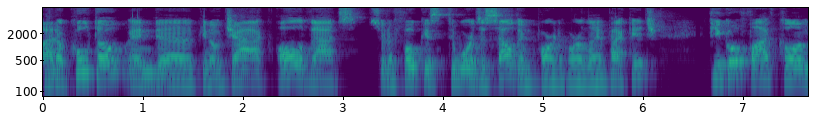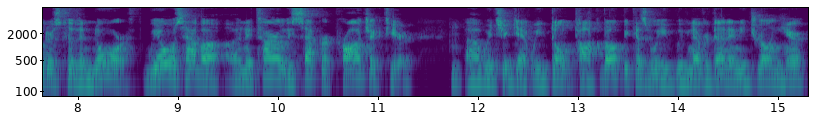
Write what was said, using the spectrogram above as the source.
at Oculto and, uh, you know, JAC, all of that's sort of focused towards the southern part of our land package. If you go five kilometers to the north, we almost have a, an entirely separate project here, hmm. uh, which again, we don't talk about because we, we've never done any drilling here.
